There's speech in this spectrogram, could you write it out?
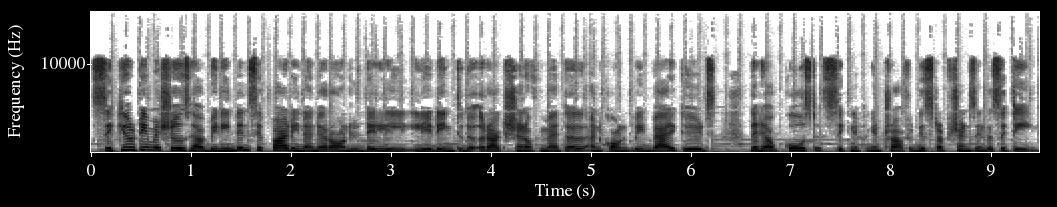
Security measures have been intensified in and around Delhi, leading to the erection of metal and concrete barricades that have caused significant traffic disruptions in the city.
